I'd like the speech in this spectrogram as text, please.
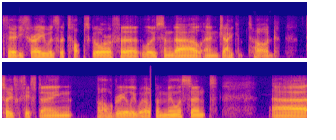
33 was the top scorer for Lucindale, and Jacob Todd two for 15 bowled really well for Millicent. Uh,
